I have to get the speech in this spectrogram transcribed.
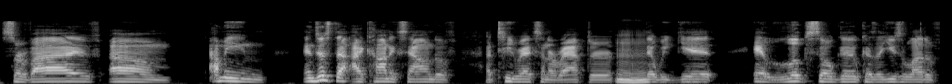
survive. Um, I mean, and just the iconic sound of a T Rex and a raptor Mhm. that we get, it looks so good because they use a lot of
